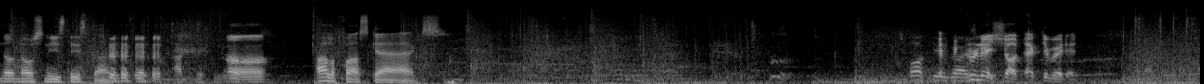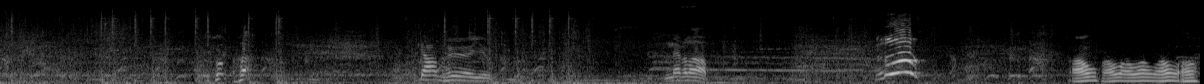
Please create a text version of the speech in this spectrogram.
no, no sneeze this time. Access me. Aw. Alpha skags. Fuck you Epic guys. grenade shot activated. Come here, you. Level up. Woo! Oh, oh, oh, oh, oh, oh.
